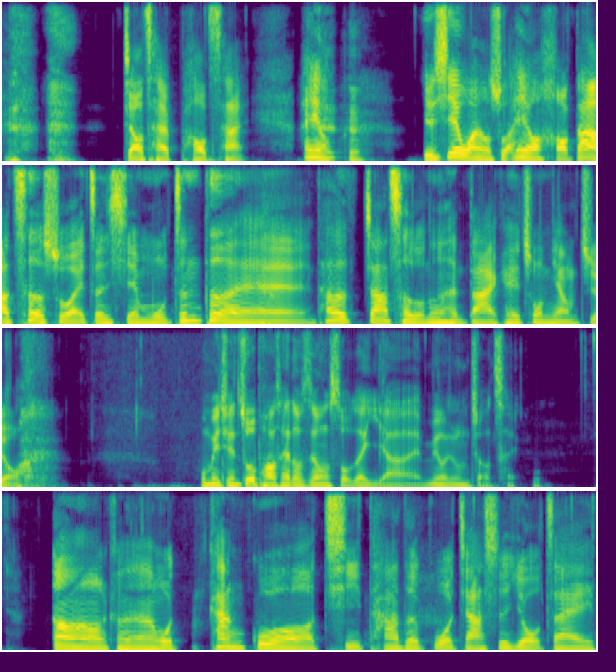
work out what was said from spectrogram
脚踩泡菜，还有。有些网友说：“哎呦，好大的厕所哎，真羡慕，真的哎，他的家厕所真的很大，还可以做酿酒。”我们以前做泡菜都是用手在压，哎，没有用脚踩过。嗯，可能我看过其他的国家是有在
